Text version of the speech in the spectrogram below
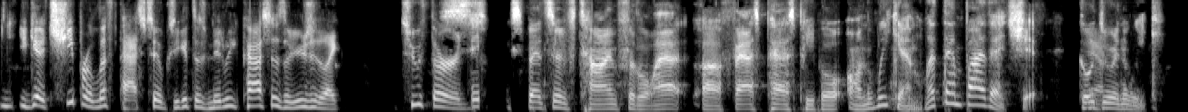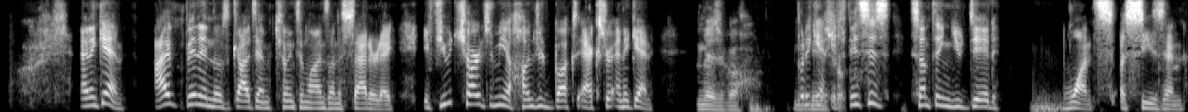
be you get a cheaper lift pass too because you get those midweek passes. They're usually like two thirds. Expensive time for the la- uh, fast pass people on the weekend. Let them buy that shit. Go Yeah. during the week. And again, I've been in those goddamn Killington lines on a Saturday. If you charged me a hundred bucks extra, and again, Miserable. but again, Miserable. if this is something you did once a season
